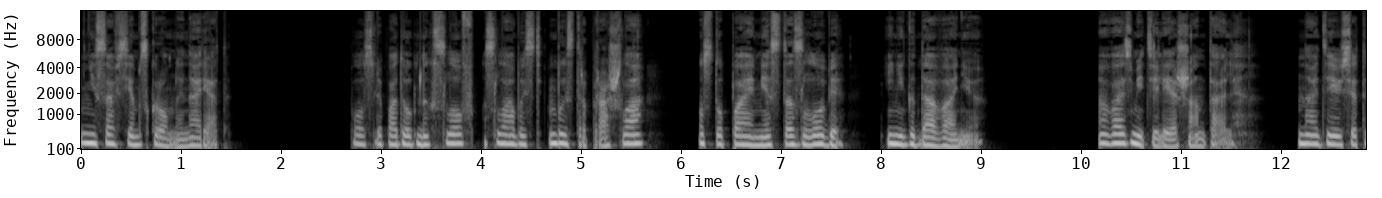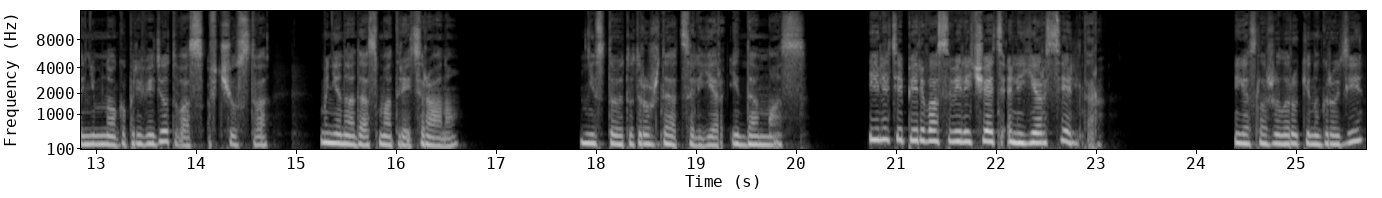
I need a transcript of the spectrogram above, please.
не совсем скромный наряд». После подобных слов слабость быстро прошла, уступая место злобе и негодованию. «Возьмите Лея Шанталь. Надеюсь, это немного приведет вас в чувство. Мне надо осмотреть рану». «Не стоит утруждаться, Льер и Дамас. Или теперь вас величать Льер Сельтер?» Я сложила руки на груди,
